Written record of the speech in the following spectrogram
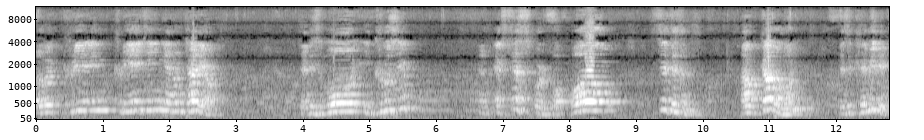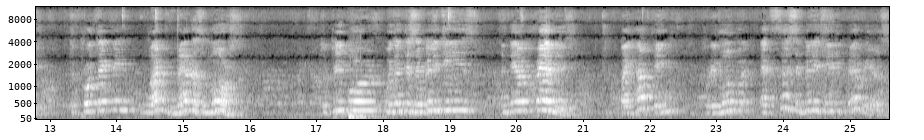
of creating, creating an Ontario that is more inclusive and accessible for all citizens. Our government is committed to protecting what matters most to people with disabilities and their families by helping to remove accessibility barriers.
